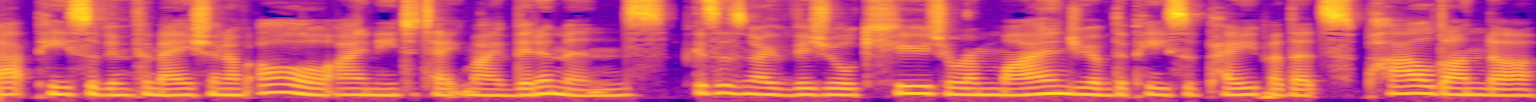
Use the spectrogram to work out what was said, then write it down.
that piece of information of, oh, I need to take my vitamins, because there's no visual cue to remind you of the piece of paper that's piled under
